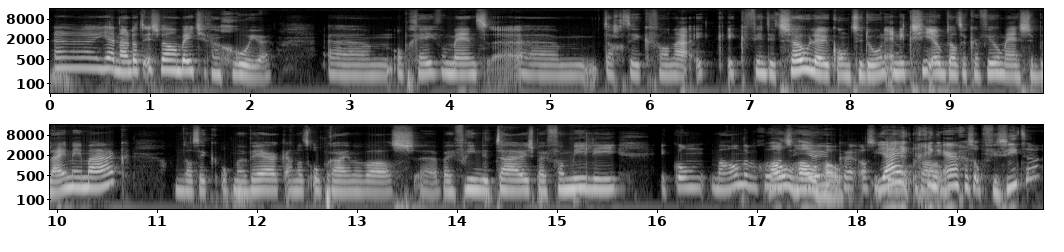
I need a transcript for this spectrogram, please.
Eh, ja, nou, dat is wel een beetje gaan groeien. Ehm, op een gegeven moment ehm, dacht ik van, nou, ik, ik vind dit zo leuk om te doen. En ik zie ook dat ik er veel mensen blij mee maak. Omdat ik op mijn werk aan het opruimen was, eh, bij vrienden thuis, bij familie. Ik kon, mijn handen begonnen Ho, te ho, jeuken ho. als ik Jij ging ergens op visite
